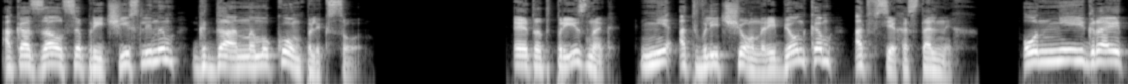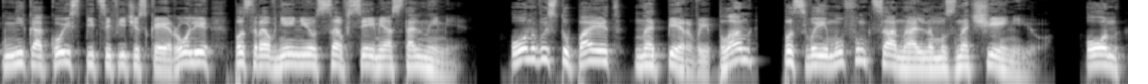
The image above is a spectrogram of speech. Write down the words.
оказался причисленным к данному комплексу. Этот признак не отвлечен ребенком от всех остальных. Он не играет никакой специфической роли по сравнению со всеми остальными. Он выступает на первый план по своему функциональному значению. Он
